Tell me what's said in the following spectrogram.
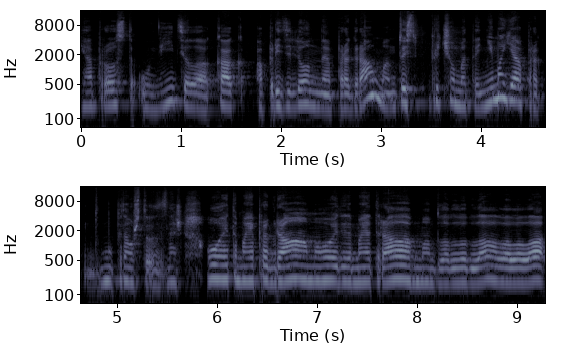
я просто увидела, как определенная программа, ну, то есть причем это не моя программа, ну, потому что, знаешь, о, это моя программа, о, это моя травма, бла-бла-бла, ла-ла-ла.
